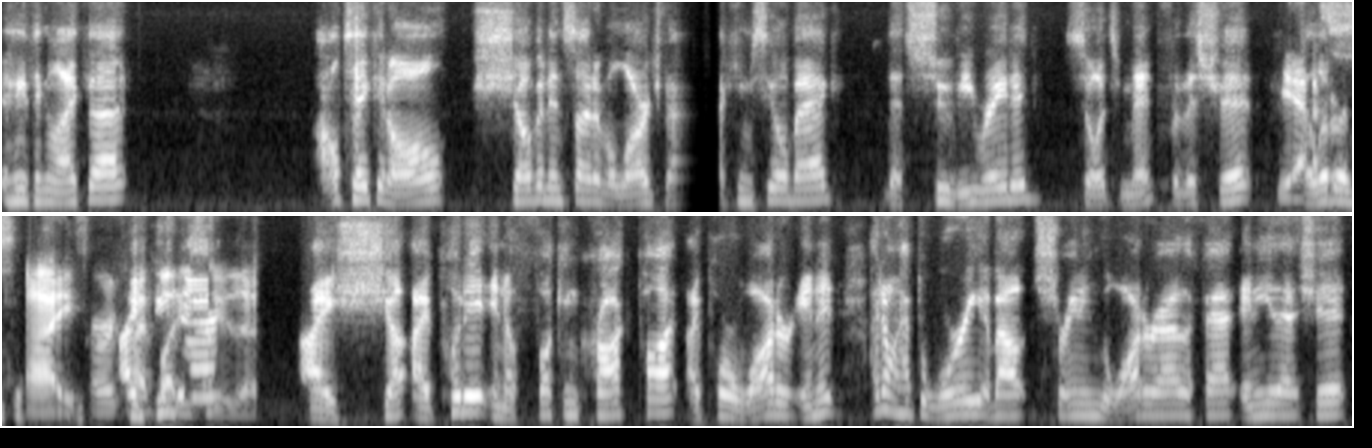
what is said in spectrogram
anything like that, I'll take it all, shove it inside of a large vacuum seal bag that's sous vide rated, so it's meant for this shit. yeah. literally I've heard I my do buddies that. do that. I shut I put it in a fucking crock pot. I pour water in it. I don't have to worry about straining the water out of the fat, any of that shit.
